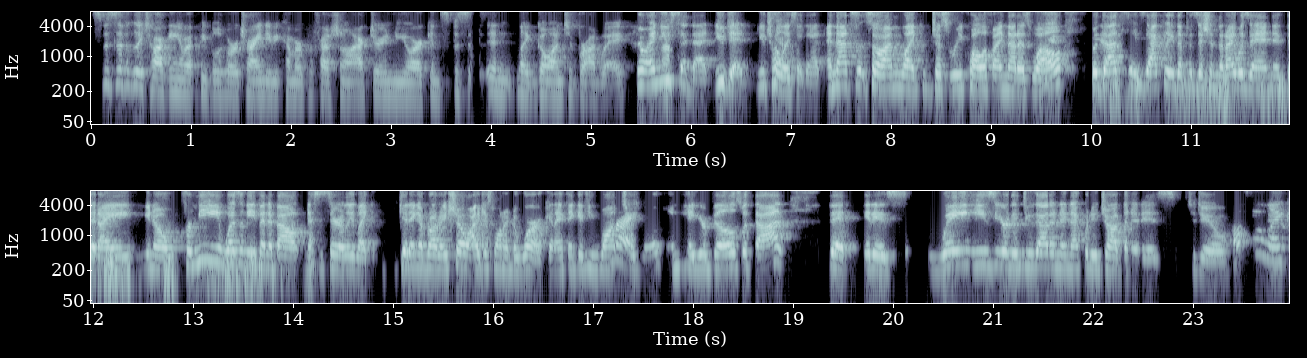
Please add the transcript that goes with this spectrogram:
specifically talking about people who are trying to become a professional actor in New York and specific and like go on to Broadway. No, and you um, said that. You did. You totally yeah. said that. And that's so I'm like just requalifying that as well. But yeah. that's exactly the position that I was in that I, you know, for me it wasn't even about necessarily like getting a Broadway show. I just wanted to work. And I think if you want right. to work and pay your bills with that, that it is way easier to do that in an equity job than it is to do. Also, like,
